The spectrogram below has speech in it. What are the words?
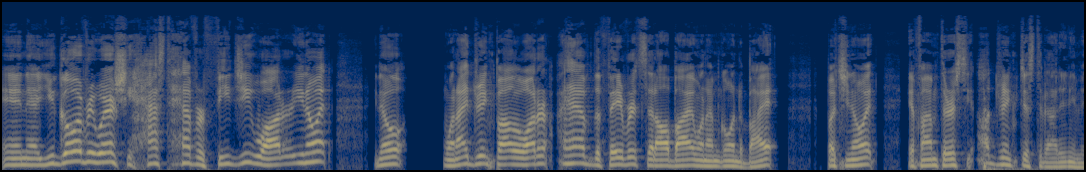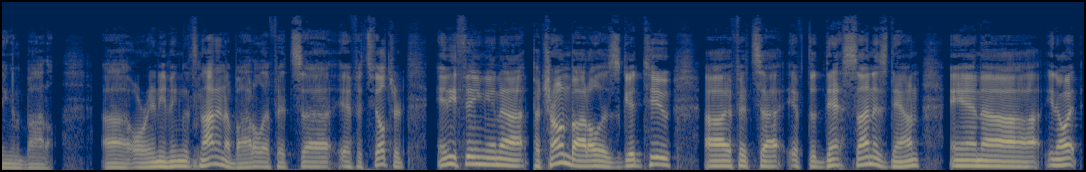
and uh, you go everywhere. She has to have her Fiji water. You know what? You know when I drink bottled water, I have the favorites that I'll buy when I'm going to buy it. But you know what? If I'm thirsty, I'll drink just about anything in a bottle. Uh, or anything that's not in a bottle if it's uh, if it's filtered. Anything in a Patron bottle is good too. Uh, if it's uh, if the sun is down, and uh, you know what,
